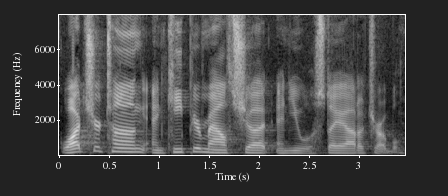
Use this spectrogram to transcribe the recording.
Watch your tongue and keep your mouth shut, and you will stay out of trouble.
